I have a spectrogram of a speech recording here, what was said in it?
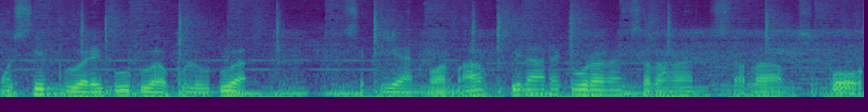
musim 2022. Sekian mohon maaf bila ada kekurangan kesalahan. Salam sport.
